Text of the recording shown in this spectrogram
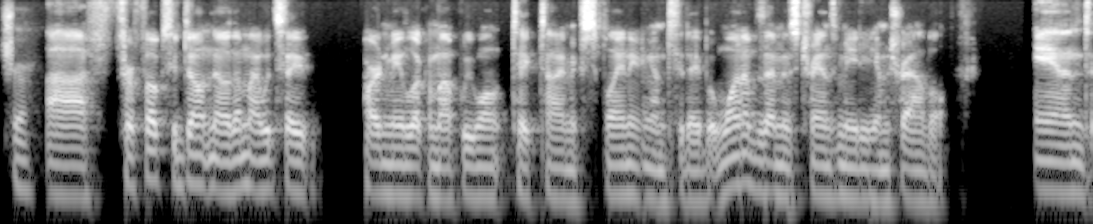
sure. Uh, for folks who don't know them, I would say, pardon me, look them up. We won't take time explaining them today, but one of them is transmedium travel. And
